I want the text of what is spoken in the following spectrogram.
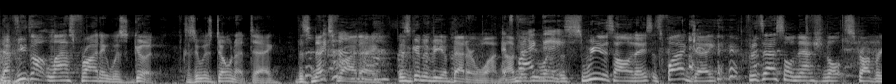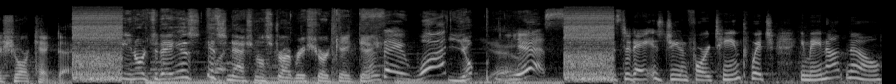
Now, if you thought last Friday was good, because it was donut day, this next Friday is going to be a better one. It's uh, maybe Flag one of the sweetest holidays. It's Flag Day, but it's also National Strawberry Shortcake Day. You know what today is? It's National Strawberry Shortcake Day. Say what? Yup. Yes. Today is June 14th, which you may not know,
